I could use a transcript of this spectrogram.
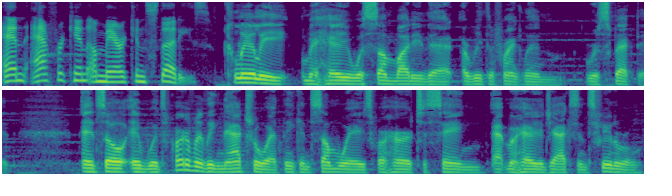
and African American Studies. Clearly, Mahalia was somebody that Aretha Franklin respected. And so it was perfectly natural, I think, in some ways, for her to sing at Mahalia Jackson's funeral.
